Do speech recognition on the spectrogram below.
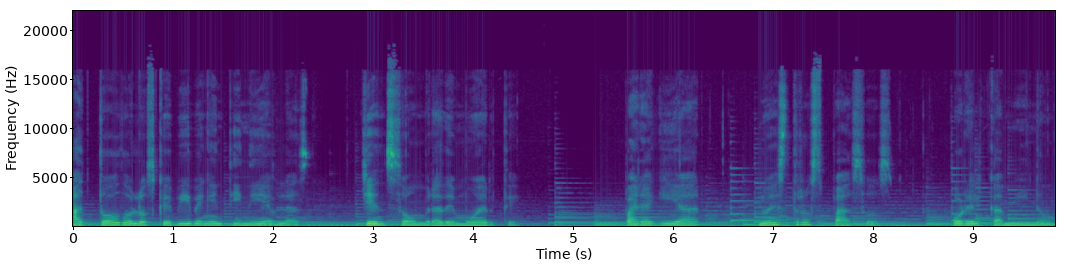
a todos los que viven en tinieblas y en sombra de muerte, para guiar nuestros pasos por el camino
